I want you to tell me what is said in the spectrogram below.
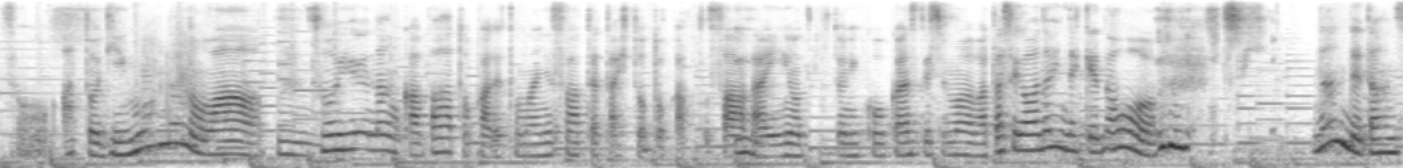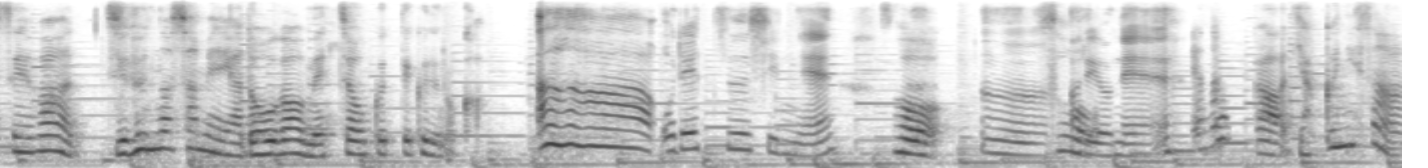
そう。あと疑問なのはうん、そういうなんかバーとかで隣に座ってた人とかとさ、うん。LINE を適当に交換してしまう。私が悪いんだけどなんで男性は自分の写メや動画をめっちゃ送ってくるのか。ああ俺通信ね。そう。んそう。あるよね。ういやなんか逆にさ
